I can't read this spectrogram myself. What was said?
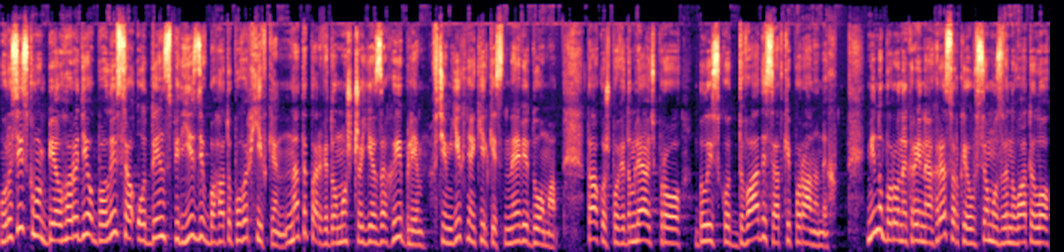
У російському Білгороді обвалився один з під'їздів багатоповерхівки. На тепер відомо, що є загиблі. Втім, їхня кількість невідома. Також повідомляють про близько два десятки поранених. Міноборони країни-агресорки у всьому звинуватило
